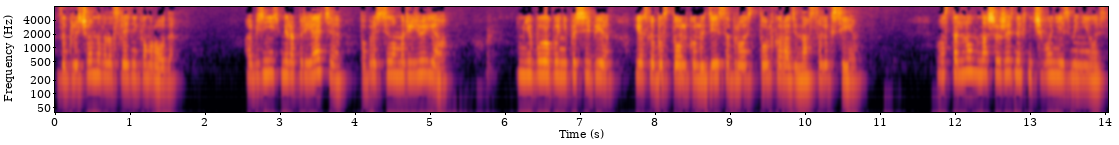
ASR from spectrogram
заключенного наследником рода. Объединить мероприятие попросила Марию я. Мне было бы не по себе, если бы столько людей собралось только ради нас с Алексеем. В остальном в наших жизнях ничего не изменилось.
